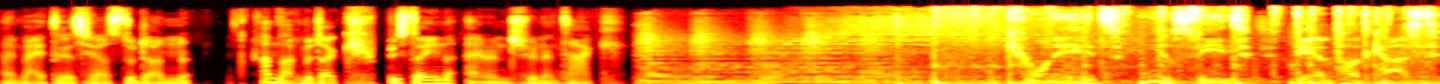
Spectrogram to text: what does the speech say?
Ein weiteres hörst du dann am Nachmittag. Bis dahin einen schönen Tag. Krone Hits, Newsfeed, der Podcast.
